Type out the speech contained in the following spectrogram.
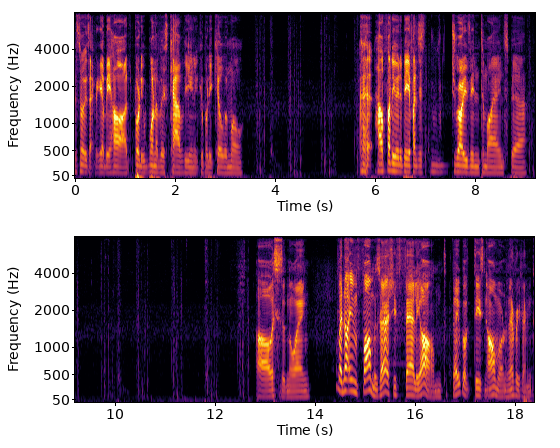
it's not exactly going to be hard. Probably one of this cavalry unit could probably kill them all. How funny would it be if I just drove into my own spear? Oh, this is annoying. Well, they're not even farmers, they're actually fairly armed. They've got decent armor on and everything.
